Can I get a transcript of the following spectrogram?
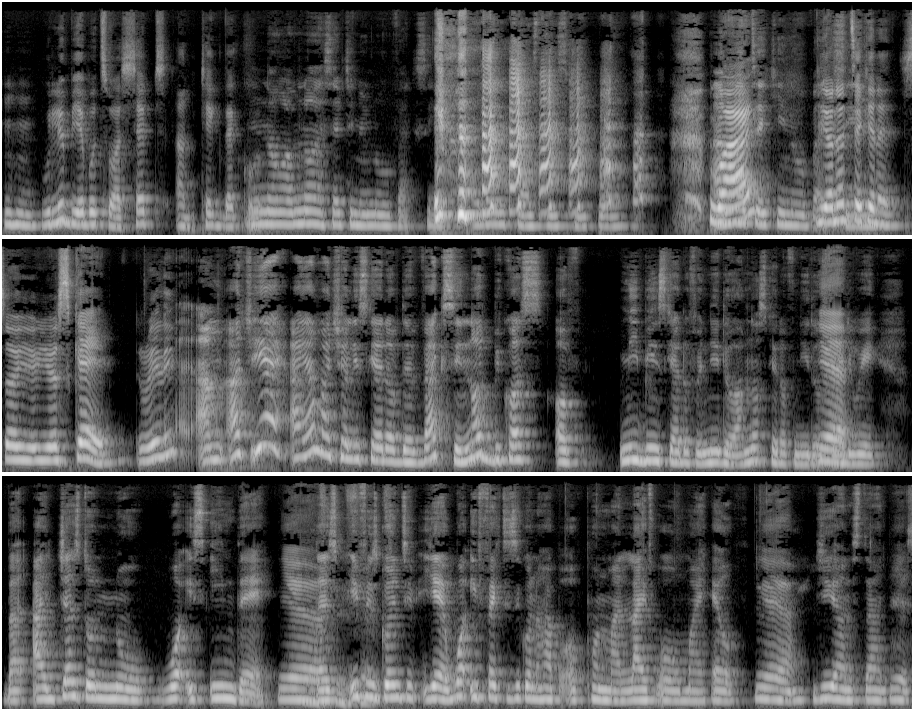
hmm will you be able to accept and take that corona No, I'm not accepting a no vaccine. I don't trust these people. I'm Why? not taking no vaccine. You're not taking it, so you you're scared, really? I'm actually yeah, I am actually scared of the vaccine, not because of me being scared of a needle. I'm not scared of needles Yeah. by the way, but I just don't know what is in there. Yeah, There's, if it's going to yeah, what effect is it going to have upon my life or my health? yeah, Do you understand? yes.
